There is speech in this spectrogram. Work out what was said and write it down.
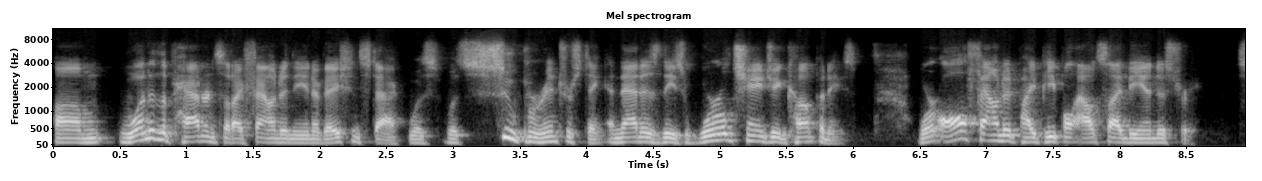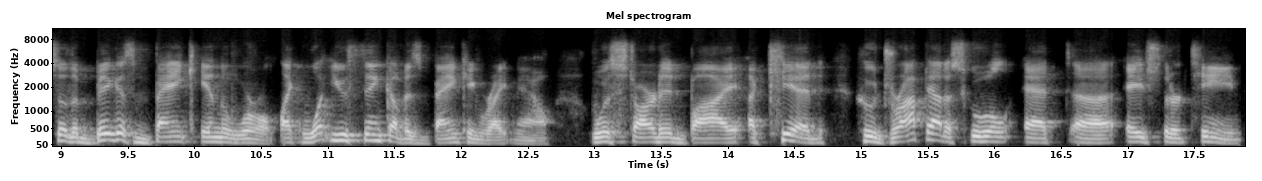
Um, one of the patterns that I found in the innovation stack was was super interesting, and that is these world-changing companies were all founded by people outside the industry. So the biggest bank in the world, like what you think of as banking right now, was started by a kid who dropped out of school at uh, age 13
